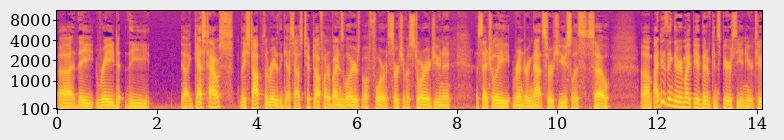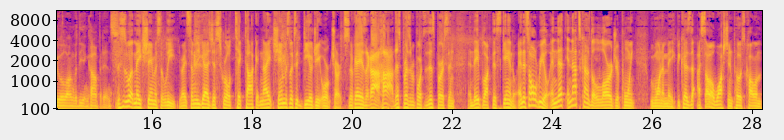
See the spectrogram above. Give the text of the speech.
uh, they raid the uh, guest house. They stopped the raid of the guest house tipped off Hunter Biden's lawyers before a search of a storage unit essentially rendering that search useless. So um, I do think there might be a bit of conspiracy in here too, along with the incompetence. This is what makes Seamus elite, right? Some of you guys just scroll TikTok at night. Seamus looks at DOJ org charts. Okay, he's like, aha, this person reports to this person, and they block this scandal, and it's all real. And that and that's kind of the larger point we want to make because I saw a Washington Post column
